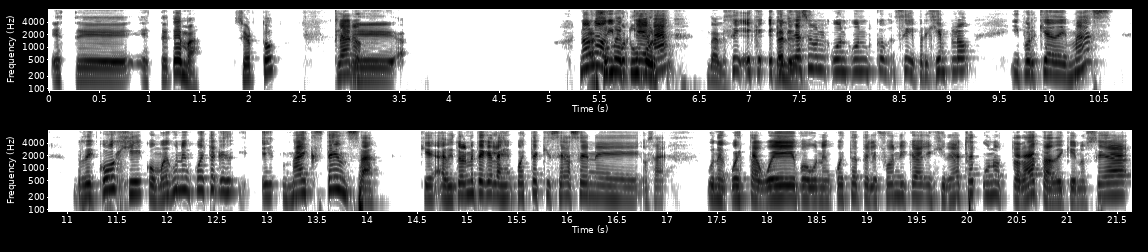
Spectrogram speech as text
este, este tema, ¿cierto? Claro. Eh, no, no, y porque tú por- además, dale. sí, es que, es que dale, a hacer un, un- sí, por ejemplo, y porque además recoge, como es una encuesta que es más extensa que habitualmente que las encuestas que se hacen, eh, o sea, una encuesta web o una encuesta telefónica, en general uno trata de que no sea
